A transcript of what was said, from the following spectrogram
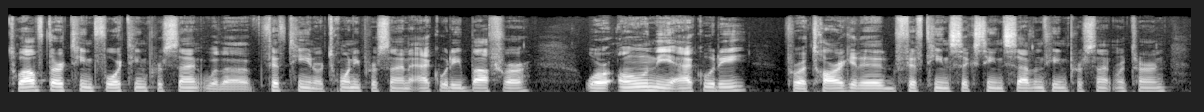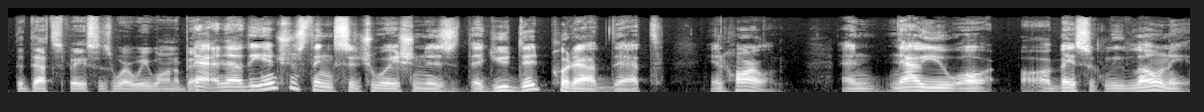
12, 13, 14% with a 15 or 20% equity buffer or own the equity for a targeted 15, 16, 17% return, the debt space is where we want to be. Yeah, now the interesting situation is that you did put out debt in Harlem, and now you are, are basically loaning,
